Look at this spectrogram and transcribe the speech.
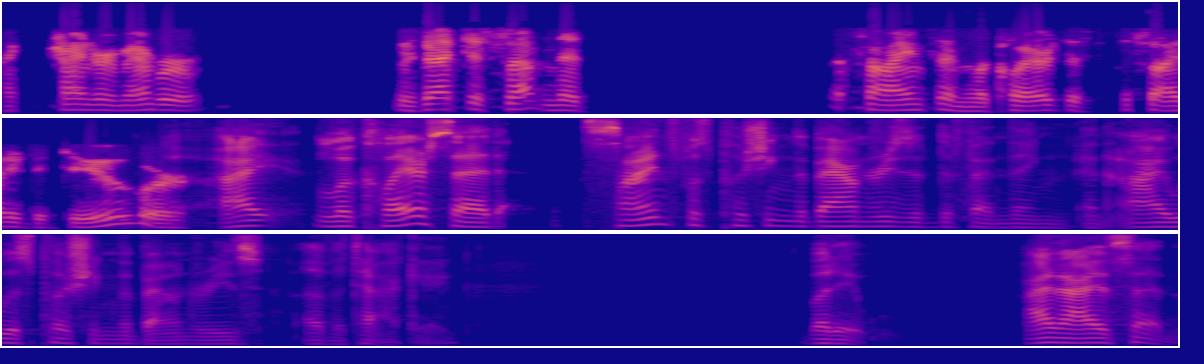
I'm trying to remember was that just something that Sainz and Leclerc just decided to do or I Leclerc said Sainz was pushing the boundaries of defending and I was pushing the boundaries of attacking. But it and I said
